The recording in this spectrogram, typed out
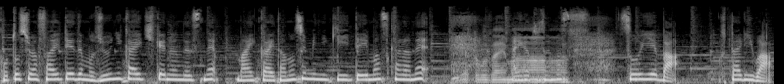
今年は最低でも12回聞けるんですね。毎回楽しみに聞いていますからね。ありがとうございありがとうございます。そういえば、二人は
